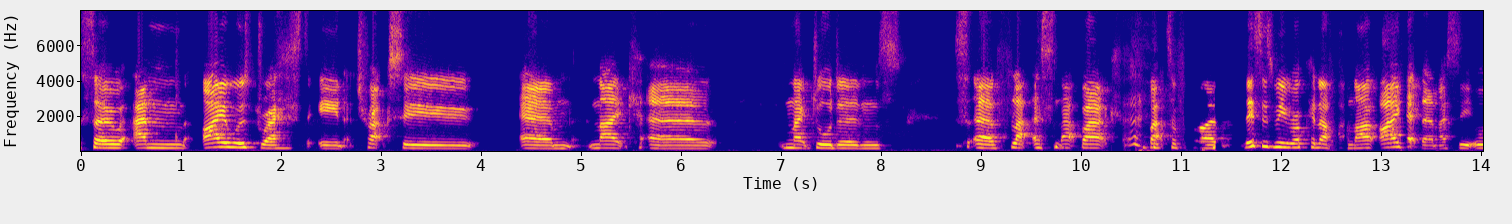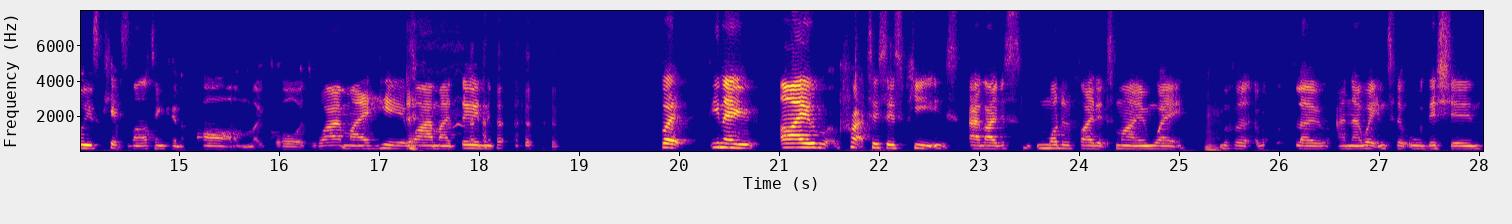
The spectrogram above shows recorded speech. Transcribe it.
So and I was dressed in a tracksuit, um, Nike, uh, Nike Jordans, uh, flat a snapback, back to front. This is me rocking up, and I, I get there and I see all these kids, and I'm thinking, "Oh my god, why am I here? Why am I doing this?" but you know, I practice this piece, and I just modified it to my own way mm. with, a, with, a, flow, and I went into the audition,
